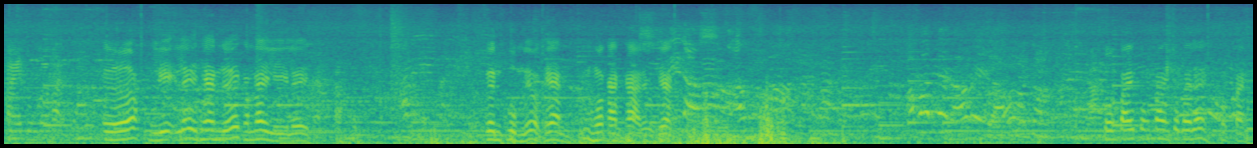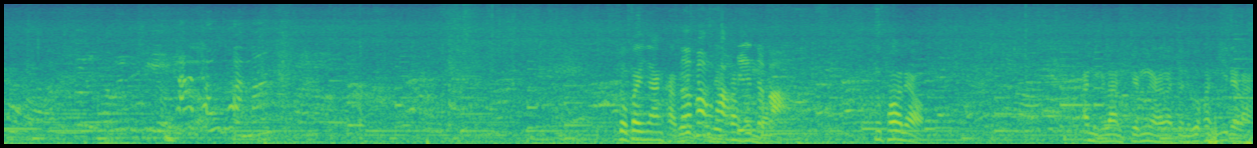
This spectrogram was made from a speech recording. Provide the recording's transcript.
ใครตรงเลยพันเออหลีเลยแทนเลยกำไรหลีเลย เกินคุ้มเลยบักแทนหัวการค้าเลยบักแทน รงไปตรงไปตรงไปเลยตรงไปตรงไปยังครับแล้วฟังทางเรียนจะบ่าคือพ่อแล้ว อันนี้ร้านเก็บเงินเราจะนึกว่าคนนี้ได้ร้าน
